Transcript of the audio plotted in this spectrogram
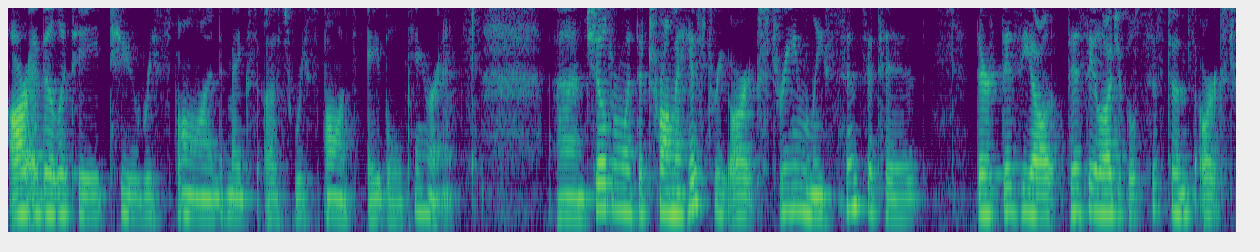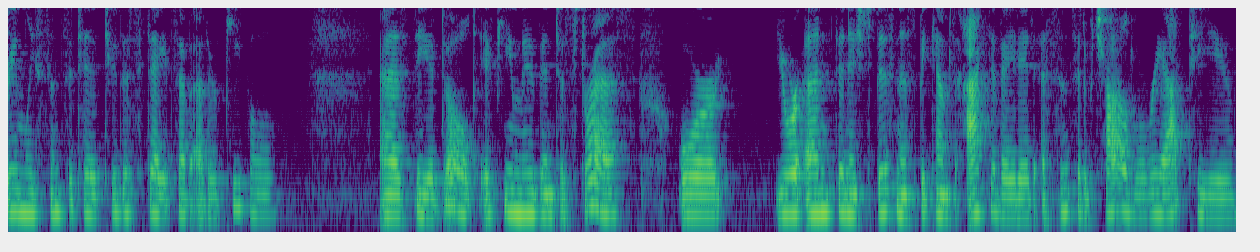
our ability to respond makes us response able parents. Um, children with a trauma history are extremely sensitive their physio- physiological systems are extremely sensitive to the states of other people. As the adult, if you move into stress or your unfinished business becomes activated, a sensitive child will react to you.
